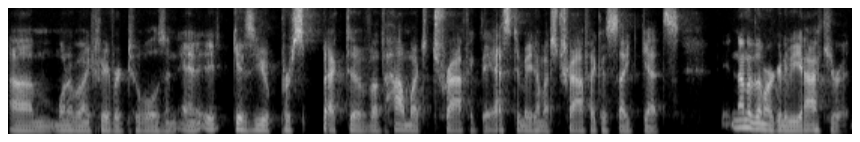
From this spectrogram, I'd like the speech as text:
um, one of my favorite tools, and, and it gives you a perspective of how much traffic they estimate how much traffic a site gets none of them are going to be accurate,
